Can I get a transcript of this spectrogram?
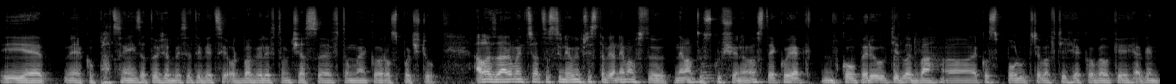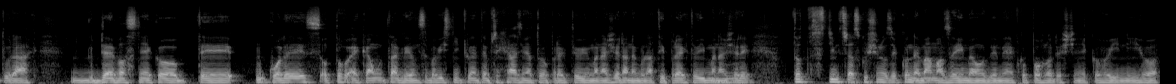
je jako placený za to, že by se ty věci odbavily v tom čase, v tom jako rozpočtu. Ale zároveň třeba, co si neumím představit, já nemám, nemám tu zkušenost, jako jak kooperují tyhle dva jako spolu třeba v těch jako velkých agenturách, kde vlastně jako ty úkoly od toho accounta, kdy on se baví s tím klientem, přechází na toho projektového manažera nebo na ty projektové manažery. To s tím třeba zkušenost jako nemám a zajímalo by mě jako pohled ještě někoho jiného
